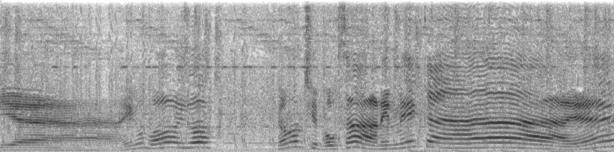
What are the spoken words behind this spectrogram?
이야, 이거 뭐, 이거 경험치 복사 아닙니까? 예?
